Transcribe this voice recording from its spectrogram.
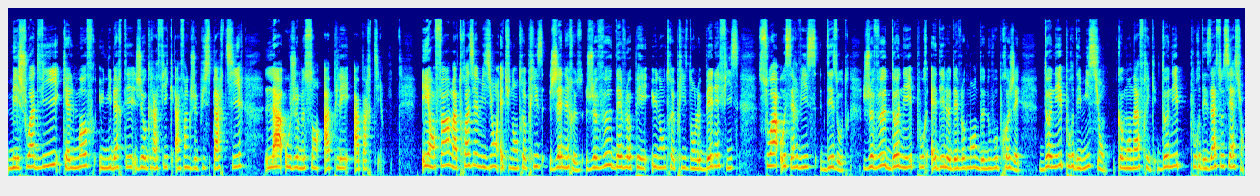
mes choix de vie, qu'elle m'offre une liberté géographique afin que je puisse partir là où je me sens appelée à partir. Et enfin, ma troisième vision est une entreprise généreuse. Je veux développer une entreprise dont le bénéfice soit au service des autres. Je veux donner pour aider le développement de nouveaux projets, donner pour des missions comme en Afrique, donner pour des associations.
